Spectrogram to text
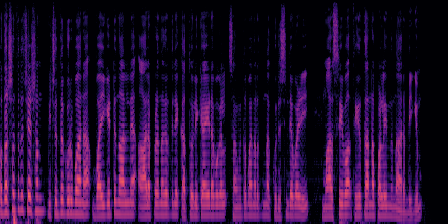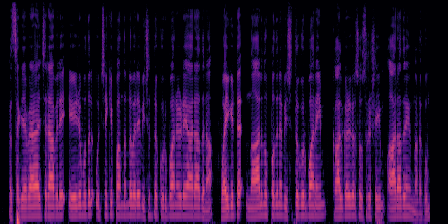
പ്രദർശനത്തിനു ശേഷം വിശുദ്ധ കുർബാന വൈകിട്ട് നാലിന് ആലപ്പുഴ നഗരത്തിലെ കത്തോലിക്ക ഇടവകൾ സംയുക്തമായി നടത്തുന്ന കുരിശിന്റെ വഴി മാർസീവ തീർത്ഥാടന പള്ളിയിൽ നിന്ന് ആരംഭിക്കും. പെസക വ്യാഴാഴ്ച രാവിലെ ഏഴ് മുതൽ ഉച്ചയ്ക്ക് പന്ത്രണ്ട് വരെ വിശുദ്ധ കുർബാനയുടെ ആരാധന വൈകിട്ട് നാല് മുപ്പതിന് വിശുദ്ധ കുർബാനയും കാൽകഴുകൽ ശുശ്രൂഷയും ആരാധനയും നടക്കും.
